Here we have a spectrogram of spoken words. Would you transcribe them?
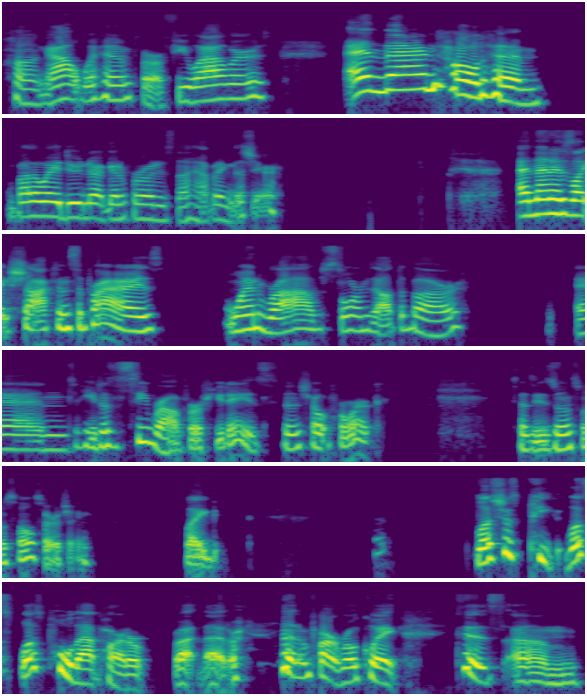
hung out with him for a few hours, and then told him, by the way, dude, not getting promoted. It's not happening this year. And then is like shocked and surprised when Rob storms out the bar and he doesn't see Rob for a few days. Doesn't show up for work because he's doing some soul searching. Like, let's just peek. Let's let's pull that part right that that apart real quick because um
